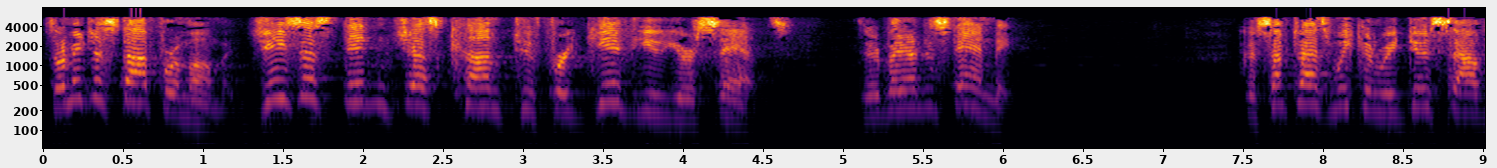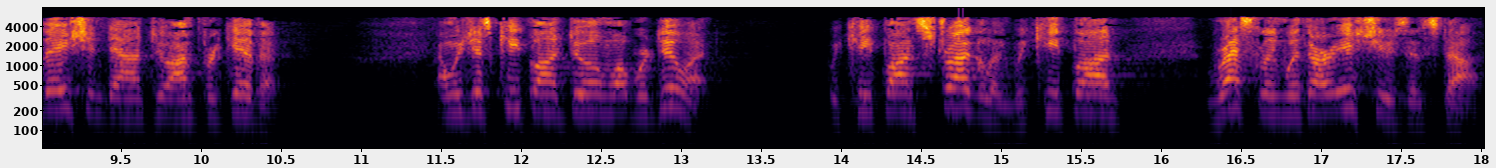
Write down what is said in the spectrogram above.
So let me just stop for a moment. Jesus didn't just come to forgive you your sins. Does everybody understand me? Because sometimes we can reduce salvation down to I'm forgiven. And we just keep on doing what we're doing. We keep on struggling. We keep on wrestling with our issues and stuff.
